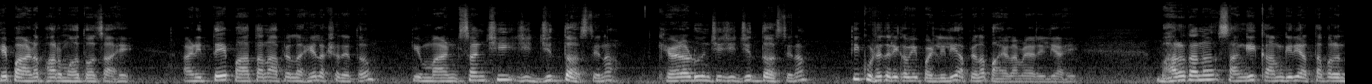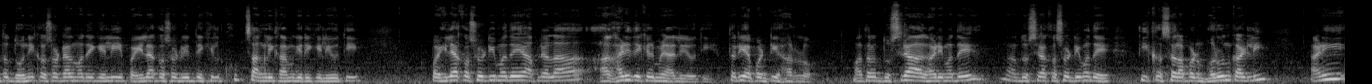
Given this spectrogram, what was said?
हे पाहणं फार महत्त्वाचं आहे. आणि ते पाहताना आपल्याला हे लक्षात येतं की माणसांची जी जिद्द असते ना खेळाडूंची जी जिद्द असते ना ती कुठेतरी कमी पडलेली आपल्याला पाहायला मिळालेली आहे. भारतानं सांघिक कामगिरी आत्तापर्यंत दोन्ही कसोट्यांमध्ये केली. पहिल्या कसोटीत देखील खूप चांगली कामगिरी केली होती. पहिल्या कसोटीमध्ये आपल्याला आघाडी देखील मिळाली होती तरी आपण ती हरलो. मात्र दुसऱ्या आघाडीमध्ये दुसऱ्या कसोटीमध्ये ती कसर आपण भरून काढली आणि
